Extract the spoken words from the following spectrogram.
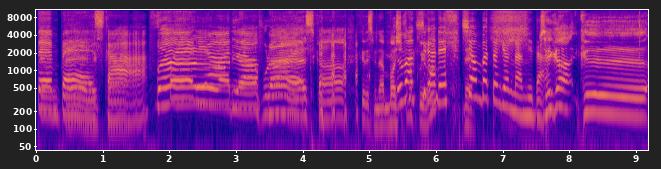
템페스카 펠라리아 프레스카? 그렇습니다. 음악 멋있었고요. 시간에 시험 봤던 기억 납니다. 제가 그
